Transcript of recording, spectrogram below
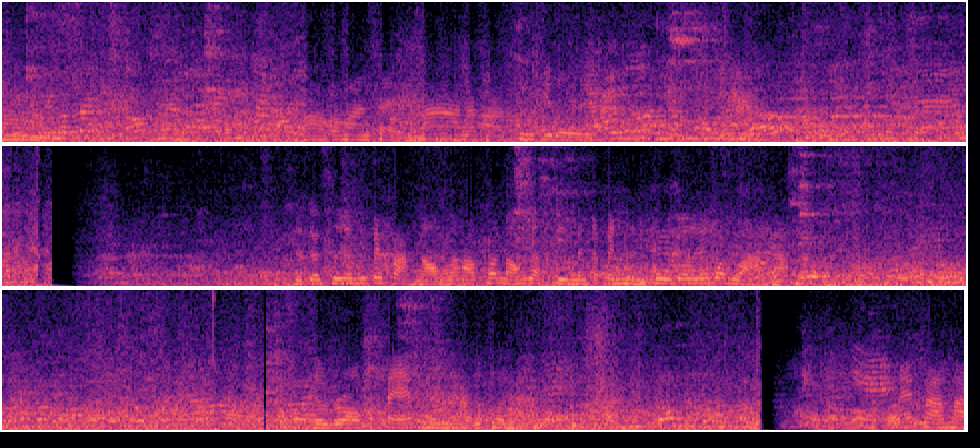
ห้าอ่าประมาณแสนห้านะคะครึ่งกิโลเดี๋ยวจะซื้ออันนี้ไปฝากน้องนะคะเพราะน้องอยากกินมันจะเป็นเหมือนปูตัวเล็กหวานๆอะเดี๋ยวรอเขาแป๊บนึงนะคะทุกคน แม่ค้ามา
